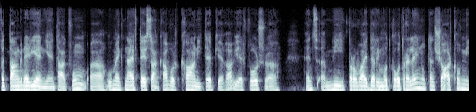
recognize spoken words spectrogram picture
վտանգների են ենթարկվում ու մենք նաև տեսանք, հա, որ քանի դեպք եղավ, երբ որ հենց մի provider-ի մոտ կոտրել էին ու տենց շարքով մի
